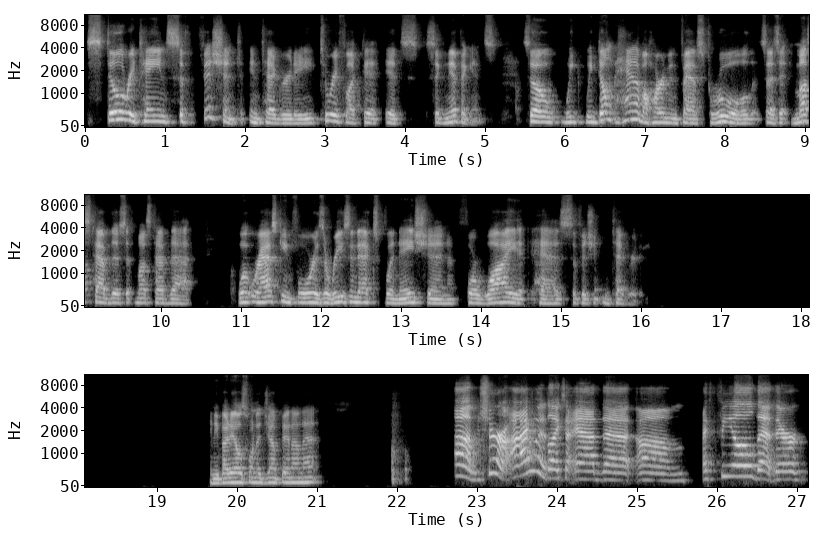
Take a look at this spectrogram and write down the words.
still retains sufficient integrity to reflect it, its significance. So we, we don't have a hard and fast rule that says it must have this, it must have that. What we're asking for is a reasoned explanation for why it has sufficient integrity. Anybody else want to jump in on that? Um, sure, I would like to add that, um, I feel that there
